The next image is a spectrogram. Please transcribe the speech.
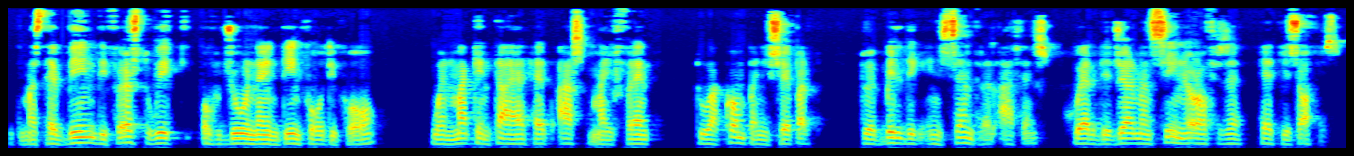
it must have been the first week of June 1944 when McIntyre had asked my friend to accompany Shepard to a building in central Athens where the German senior officer had his office.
